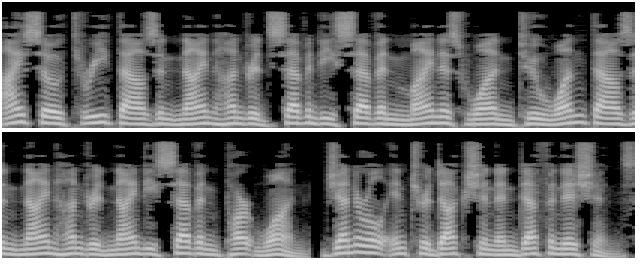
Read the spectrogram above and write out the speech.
ISO 3977-1 to 1997 Part 1 General Introduction and Definitions.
